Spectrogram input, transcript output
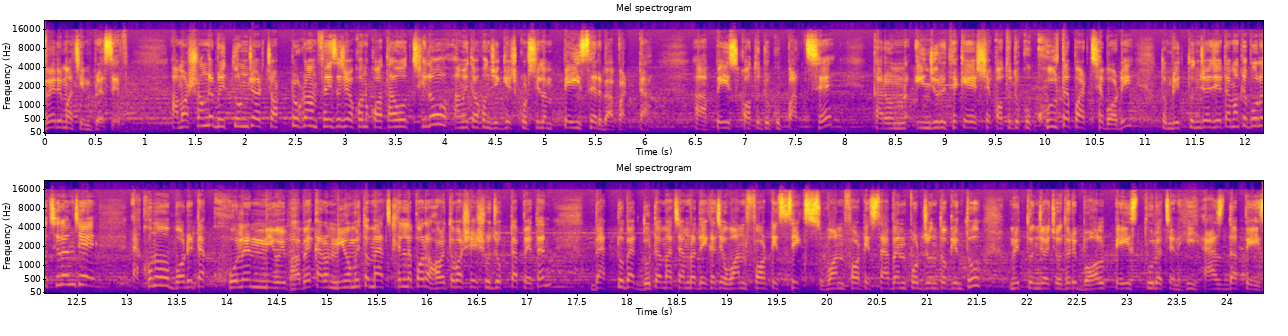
ভেরি মাচ ইমপ্রেসিভ আমার সঙ্গে মৃত্যুঞ্জয়ের চট্টগ্রাম ফেসে যখন কথা হচ্ছিল, আমি তখন জিজ্ঞেস করছিলাম পেইসের ব্যাপারটা পেইস কতটুকু পাচ্ছে? কারণ ইঞ্জুরি থেকে এসে কতটুকু খুলতে পারছে বডি তো মৃত্যুঞ্জয় যেটা আমাকে বলেছিলেন যে এখনও বডিটা খোলেননি ওইভাবে, কারণ নিয়মিত ম্যাচ খেললে পরে হয়তোবা সেই সুযোগটা পেতেন। ব্যাক টু ব্যাক দুটো ম্যাচে আমরা দেখেছি one forty six one forty seven পর্যন্ত কিন্তু মৃত্যুঞ্জয় চৌধুরী বল পেস তুলেছেন হি হ্যাজ দ্য পেস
